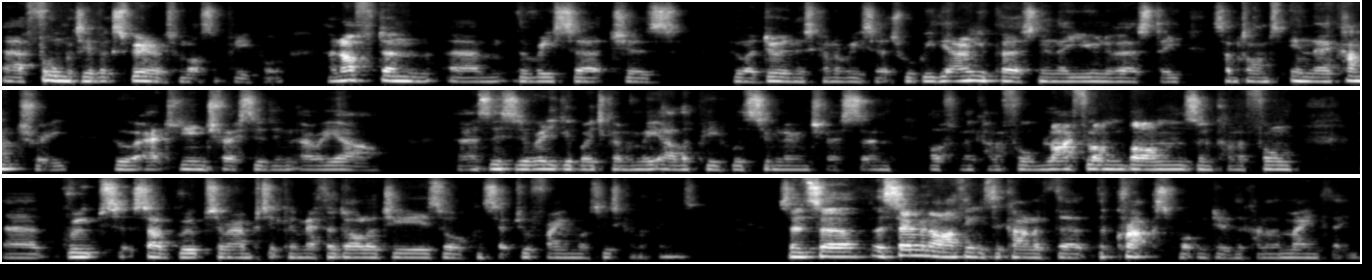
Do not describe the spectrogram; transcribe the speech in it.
uh, formative experience for lots of people. And often um, the researchers who are doing this kind of research will be the only person in their university, sometimes in their country, who are actually interested in OER. Uh, so this is a really good way to kind of meet other people with similar interests and often they kind of form lifelong bonds and kind of form uh, groups, subgroups around particular methodologies or conceptual frameworks, these kind of things. So it's a, the seminar, I think, is the kind of the, the crux of what we do, the kind of the main thing.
